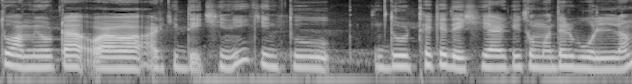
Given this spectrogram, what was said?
তো আমি ওটা আর কি দেখিনি, কিন্তু দূর থেকে দেখি আর কি তোমাদের বললাম।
